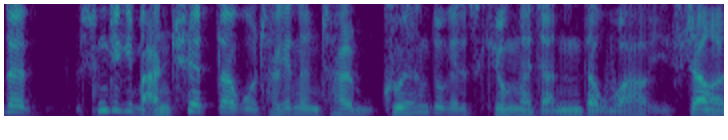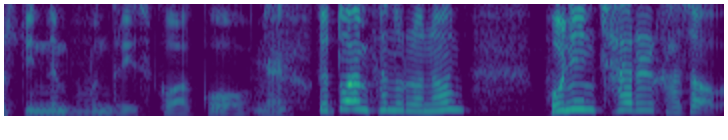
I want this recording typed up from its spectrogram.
근데 승객이 만취했다고 자기는 잘 그 행동에 대해서 기억나지 않는다고 막 주장할 수도 있는 부분들이 있을 것 같고. 네. 근데 또 한편으로는 본인 차를 가서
